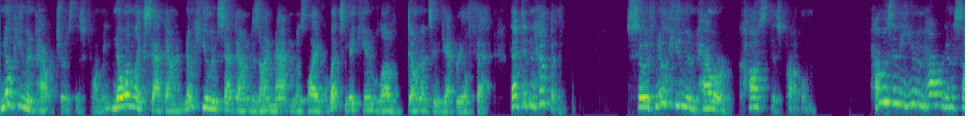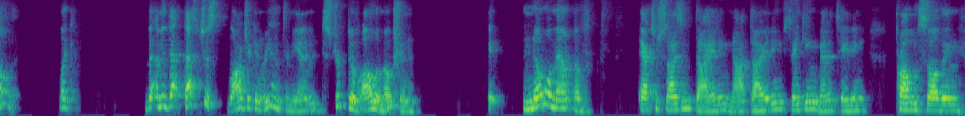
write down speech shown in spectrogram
No human power chose this for me. No one like sat down, no human sat down, designed Matt and was like, let's make him love donuts and get real fat. That didn't happen. So if no human power caused this problem, how is any human power going to solve it? Like, I mean, that that's just logic and reason to me. I And stripped of all emotion, it, no amount of exercising, dieting, not dieting, thinking, meditating, problem solving,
